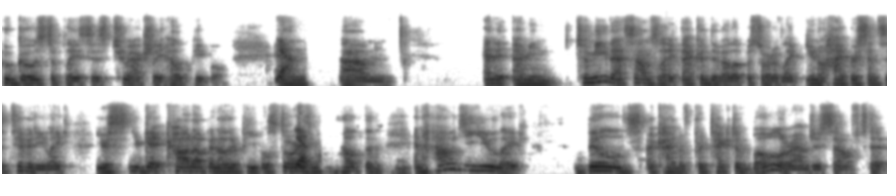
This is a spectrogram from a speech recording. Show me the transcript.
who goes to places to actually help people. Yeah. And um and it, I mean, to me that sounds like that could develop a sort of like you know hypersensitivity like you're you get caught up in other people's stories yep. you want to help them. Mm-hmm. and how do you like build a kind of protective bubble around yourself to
